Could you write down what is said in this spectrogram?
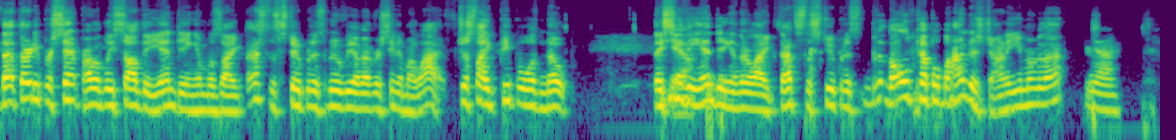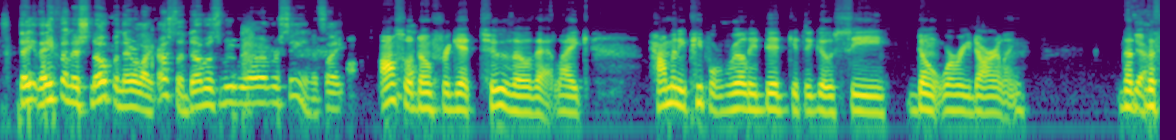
that thirty percent probably saw the ending and was like, "That's the stupidest movie I've ever seen in my life." Just like people with Nope, they see Yeah. the ending and they're like, "That's the stupidest." The old couple behind us, Johnny, you remember that? yeah. They they finished Nope and they were like, "That's the dumbest movie I've ever seen." It's like, Also, don't forget too though that like how many people really did get to go see "Don't Worry, Darling." The, Yeah. the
